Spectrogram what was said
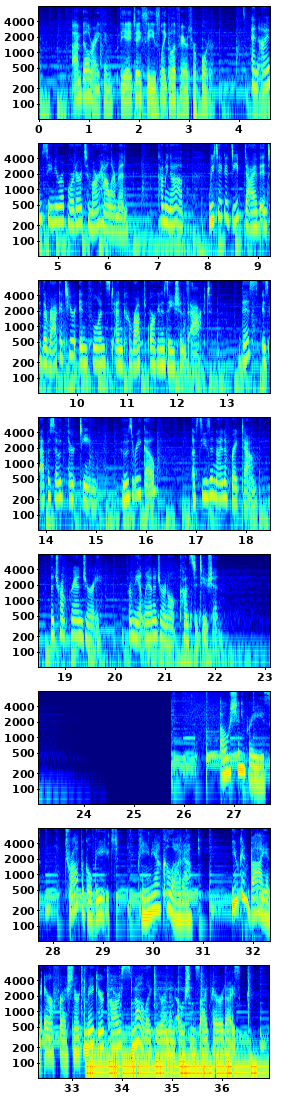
I'm Bill Rankin, the AJC's legal affairs reporter. And I'm senior reporter Tamar Hallerman. Coming up, we take a deep dive into the Racketeer Influenced and Corrupt Organizations Act. This is episode 13 Who's Rico? of season 9 of Breakdown The Trump Grand Jury from the Atlanta Journal Constitution. Ocean breeze, tropical beach, pina colada. You can buy an air freshener to make your car smell like you're in an oceanside paradise.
